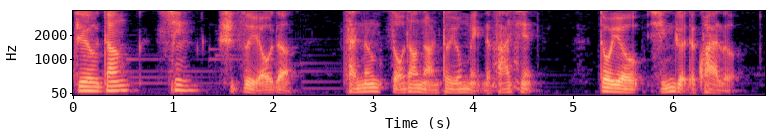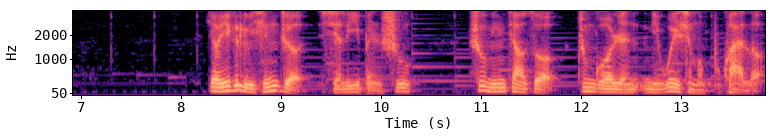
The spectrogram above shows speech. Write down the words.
只有当心是自由的，才能走到哪儿都有美的发现，都有行者的快乐。有一个旅行者写了一本书，书名叫做《中国人，你为什么不快乐》。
